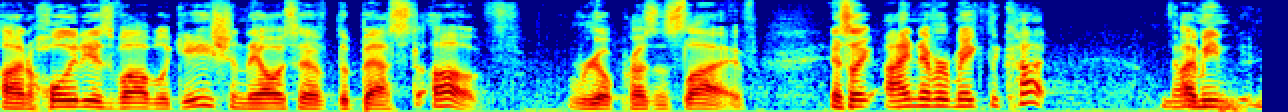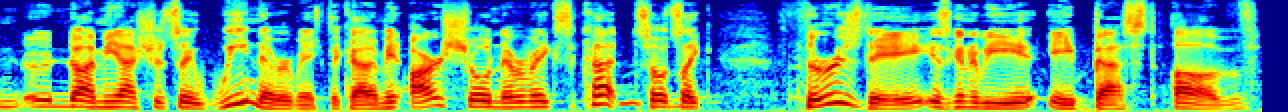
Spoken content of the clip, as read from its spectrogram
on Holy Days of Obligation, they always have the best of Real Presence Live. It's like I never make the cut. I mean, I mean, I should say we never make the cut. I mean, our show never makes the cut. So it's like Thursday is going to be a best of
